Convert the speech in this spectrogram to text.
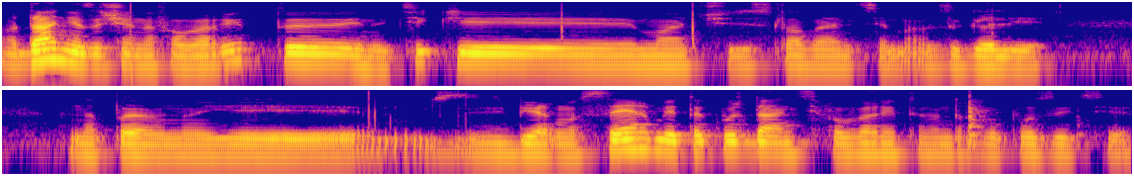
Данія, звичайно, фаворит, е, і не тільки матчі зі словенцями, а взагалі, напевно, і збірну Сербії також данці фаворити на другу позицію.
